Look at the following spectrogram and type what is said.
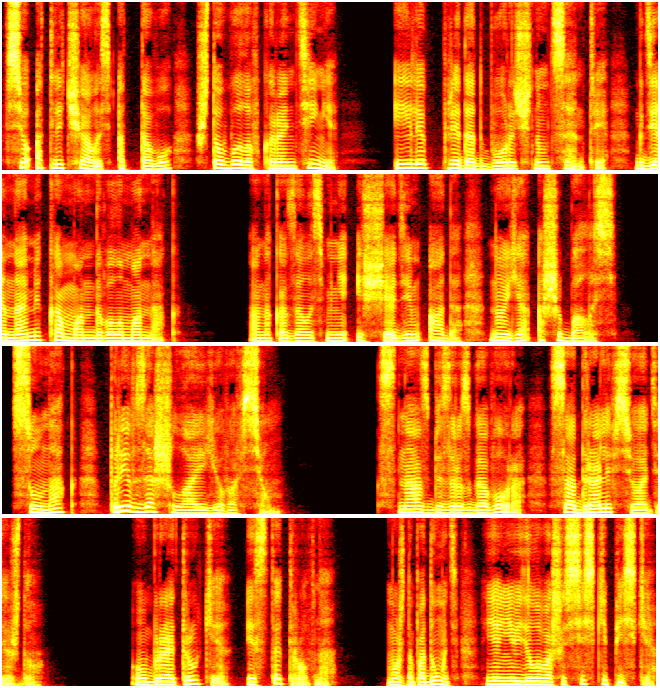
все отличалось от того, что было в карантине или предотборочном центре, где нами командовала Монак. Она казалась мне исчадием ада, но я ошибалась. Сунак превзошла ее во всем. С нас без разговора содрали всю одежду. Убрать руки и стать ровно. Можно подумать, я не видела ваши сиськи-письки.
